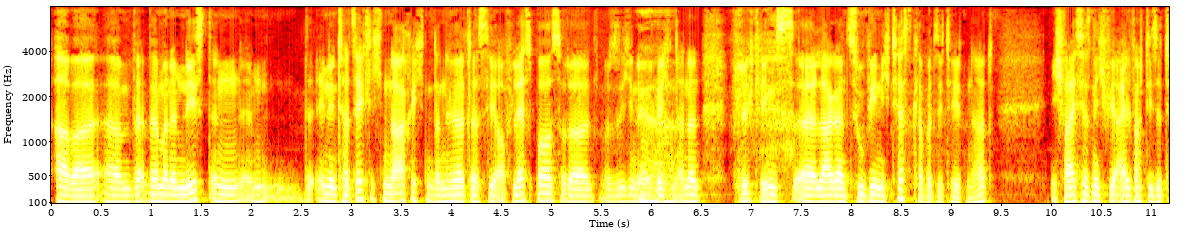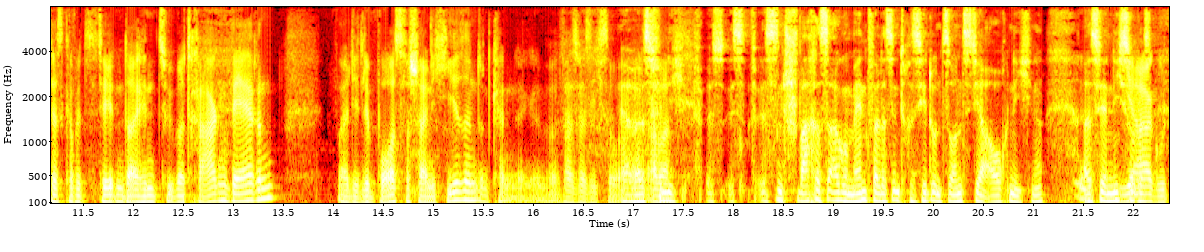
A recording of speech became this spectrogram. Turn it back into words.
aber ähm, wenn man im nächsten in, in, in, den tatsächlichen Nachrichten dann hört, dass sie auf Lesbos oder was weiß ich in ja. irgendwelchen anderen Flüchtlingslagern zu wenig Testkapazitäten hat. Ich weiß jetzt nicht, wie einfach diese Testkapazitäten dahin zu übertragen wären weil die Labors wahrscheinlich hier sind und kann, was weiß ich so. Ja, aber das finde ich, ist, ist, ist ein schwaches Argument, weil das interessiert uns sonst ja auch nicht. Ne? Das ist ja nicht so. Ja, dass, gut.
